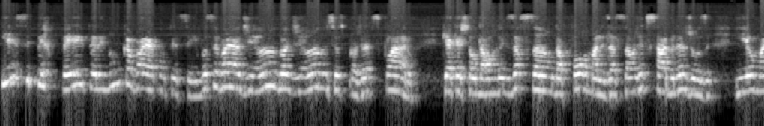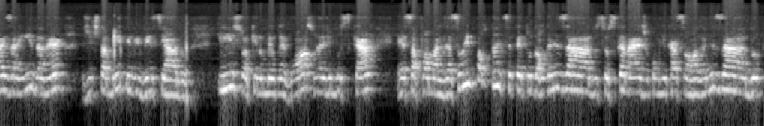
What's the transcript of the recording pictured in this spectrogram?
E esse perfeito, ele nunca vai acontecer. Você vai adiando, adiando os seus projetos, claro, que é a questão da organização, da formalização, a gente sabe, né, Josi? E eu mais ainda, né? A gente também tem vivenciado isso aqui no meu negócio, né, de buscar essa formalização. É importante você ter tudo organizado, seus canais de comunicação organizado,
